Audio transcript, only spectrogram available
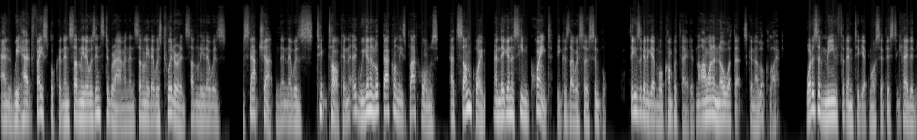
and we had Facebook and then suddenly there was Instagram and then suddenly there was Twitter and suddenly there was Snapchat, and then there was TikTok. And uh, we're going to look back on these platforms at some point and they're going to seem quaint because they were so simple. Things are going to get more complicated. And I want to know what that's going to look like. What does it mean for them to get more sophisticated,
